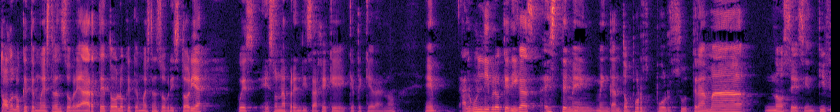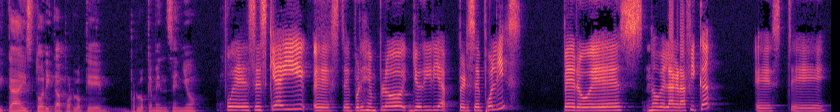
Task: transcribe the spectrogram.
todo lo que te muestran sobre arte, todo lo que te muestran sobre historia, pues es un aprendizaje que, que te queda, ¿no? Eh, algún libro que digas, este me, me encantó por, por su trama, no sé, científica, histórica, por lo que, por lo que me enseñó. Pues es que ahí, este, por ejemplo, yo diría Persepolis, pero es novela gráfica, este,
